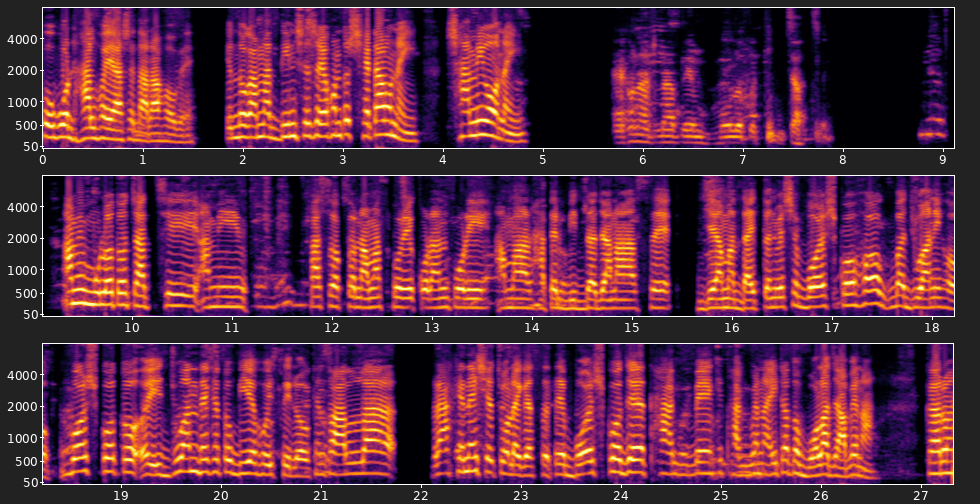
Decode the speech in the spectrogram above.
তবুও ঢাল হয়ে আসে, দাঁড়া হবে। কিন্তু আমার দিন শেষে এখন তো সেটাও নেই, স্বামীও নেই। এখন আসলে আপনি মূলত কি চাচ্ছেন? আমি মূলত চাচ্ছি আমি পাঁচ ওয়াক্ত নামাজ পড়ে, কোরআন পড়ি, আমার হাতের বিদ্যা জানা আছে যে আমার দায়িত্ব নেবে। সে বয়স্ক হোক বা জুয়ানি হোক, বয়স্ক তো এই জুয়ান দেখে তো বিয়ে হয়েছিল, কিন্তু আল্লাহ রাখে সে চলে গেছে। বয়স্ক যে থাকবে কি থাকবে না, এটা তো বলা যাবে না। কারণ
